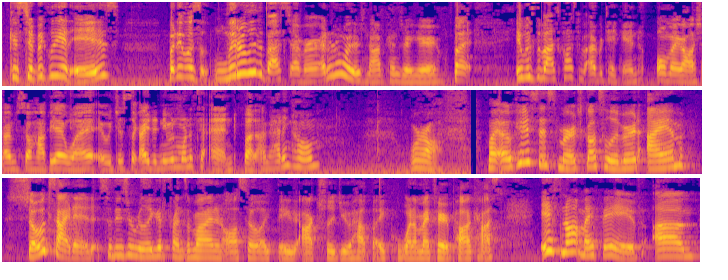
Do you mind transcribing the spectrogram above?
because typically it is, but it was literally the best ever. I don't know why there's napkins right here, but it was the best class I've ever taken. Oh my gosh, I'm so happy I went. It was just like, I didn't even want it to end, but I'm heading home. We're off. My OK Sis merch got delivered. I am so excited. So these are really good friends of mine and also like they actually do have like one of my favorite podcasts, if not my fave. Um,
